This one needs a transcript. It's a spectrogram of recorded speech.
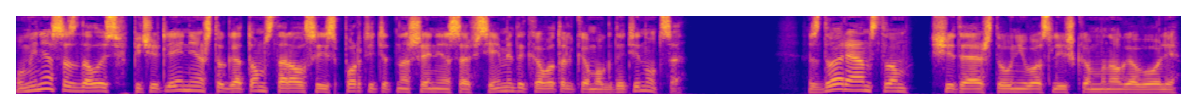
у меня создалось впечатление, что Гатом старался испортить отношения со всеми, до кого только мог дотянуться. С дворянством, считая, что у него слишком много воли,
